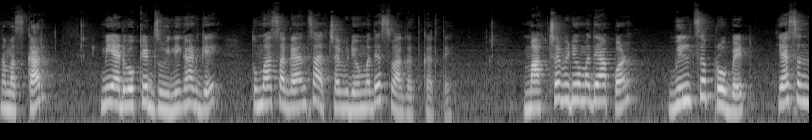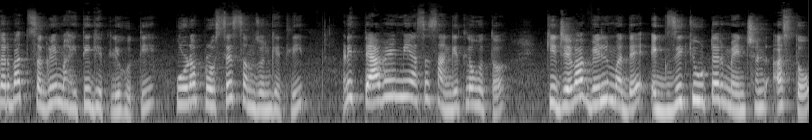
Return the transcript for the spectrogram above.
नमस्कार. मी ॲडव्होकेट जुईली घाडगे तुम्हा सगळ्यांचं आजच्या व्हिडिओमध्ये स्वागत करते. मागच्या व्हिडिओमध्ये आपण विलचं प्रोबेट या संदर्भात सगळी माहिती घेतली होती पूर्ण प्रोसेस समजून घेतली आणि त्यावेळी मी असं सांगितलं होतं की जेव्हा विलमध्ये एक्झिक्युटर मेन्शन असतो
